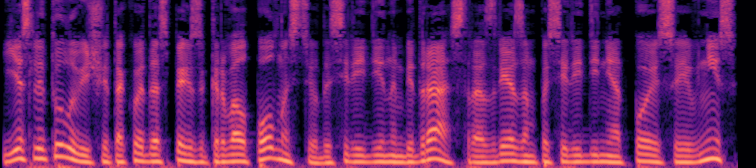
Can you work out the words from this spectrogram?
Если туловище такой доспех закрывал полностью до середины бедра с разрезом посередине от пояса и вниз,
